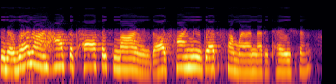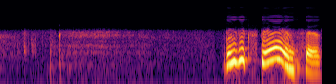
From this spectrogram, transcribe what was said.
You know, when I have the perfect mind, I'll finally get somewhere in meditation. These experiences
